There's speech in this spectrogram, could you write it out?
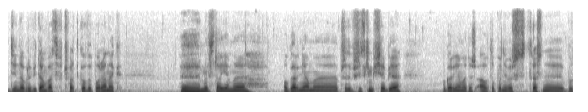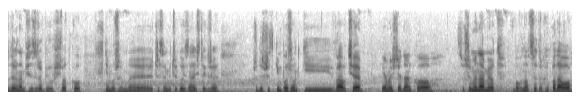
Dzień dobry, witam Was w czwartkowy poranek. E, My wstajemy, ogarniamy przede wszystkim siebie, ogarniamy też auto, ponieważ straszny burdel nam się zrobił w środku. Nie możemy czasami czegoś znaleźć, także przede wszystkim porządki w aucie. Jemy śniadanko, suszymy namiot, bo w nocy trochę padało.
